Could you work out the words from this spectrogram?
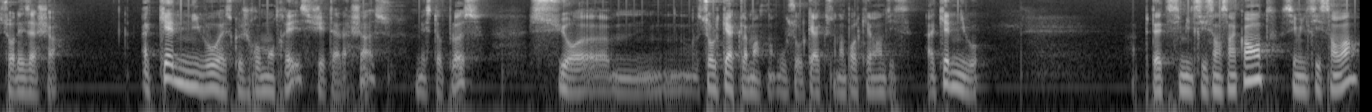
sur des achats. À quel niveau est-ce que je remonterais si j'étais à l'achat, mes stop-loss, sur, euh, sur le CAC là maintenant, ou sur le CAC, sur n'importe quel indice? À quel niveau? Peut-être 6650, 6620,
